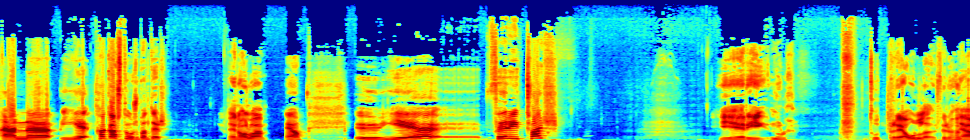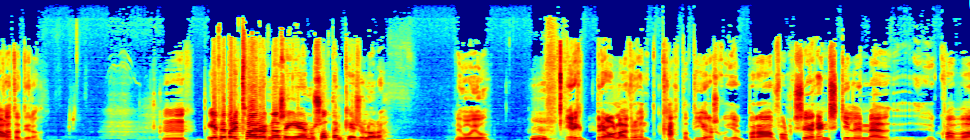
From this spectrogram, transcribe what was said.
En uh, ég, hvað gafst þú þessu baldur? einu hálfa, Já, uh, ég fer í tvær. Ég er í núl þú brjálaður fyrir hönd kattadýra mm, Ég fer bara í tvær vegna þess að ég er nú sottan keisulóra Jú, jú, Ég er ekkert brjálaði fyrir hönd kattardýra sko. Ég vil bara að fólk sé hreinskilið með hvaða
